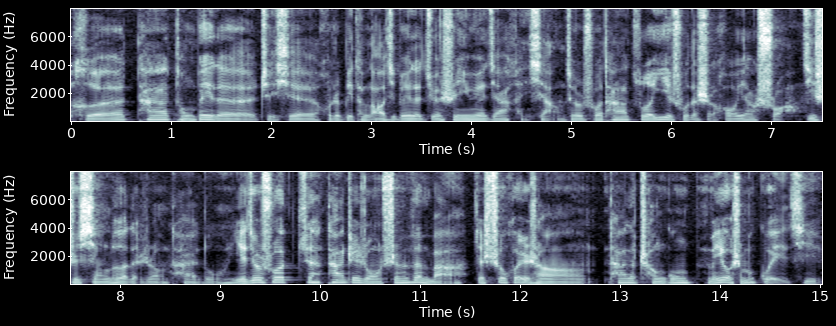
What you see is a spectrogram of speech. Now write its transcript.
和他同辈的这些或者比他老几辈的爵士音乐家很像，就是说他做艺术的时候要爽，及时行乐的这种态度。也就是说，他他这种身份吧，在社会上他的成功没有什么轨迹。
